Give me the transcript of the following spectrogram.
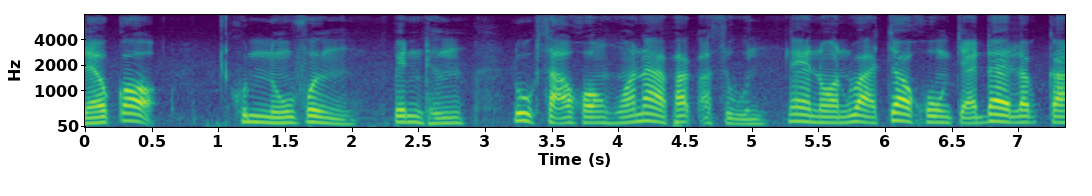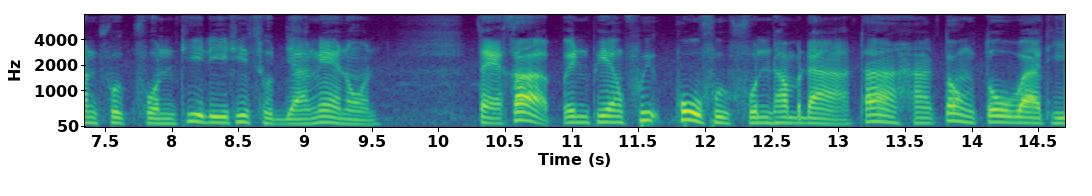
แล้วก็คุณหนูฟึงเป็นถึง ลูกสาวของหัวหน้าพักอสูรแน่นอนว่าเจ้าคงจะได้รับการฝึกฝนที่ดีที่สุดอย่างแน่นอน แต่ข้าเป็นเพียงผู้ฝึกฝนธรรมดา ถ้าหากต้องโตวาที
